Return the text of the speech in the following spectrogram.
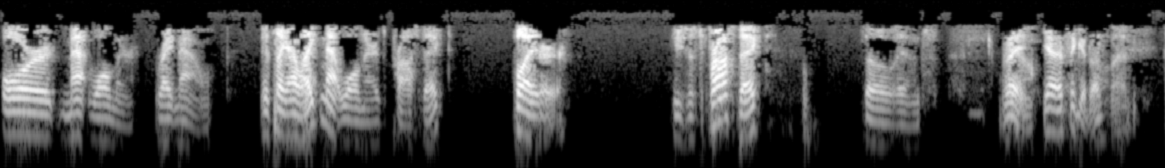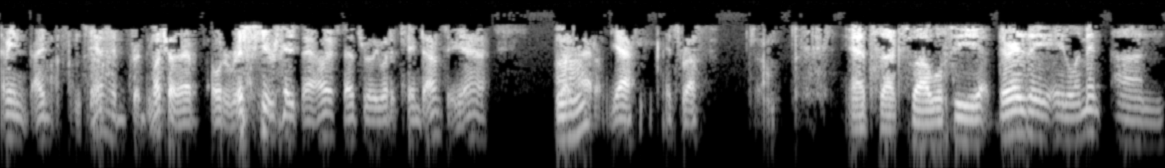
or Matt Wallner right now? It's like I like Matt Wallner as a prospect, but Sure. he's just a prospect. So and Right. No. Yeah, that's a good one. but, I mean, I fun yeah, stuff. I'd much rather have Odorizzi right now if that's really what it came down to. Yeah. But Uh-huh. I don't. Yeah, it's rough. So yeah, it sucks. Well, we'll see. There is a, a limit on,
